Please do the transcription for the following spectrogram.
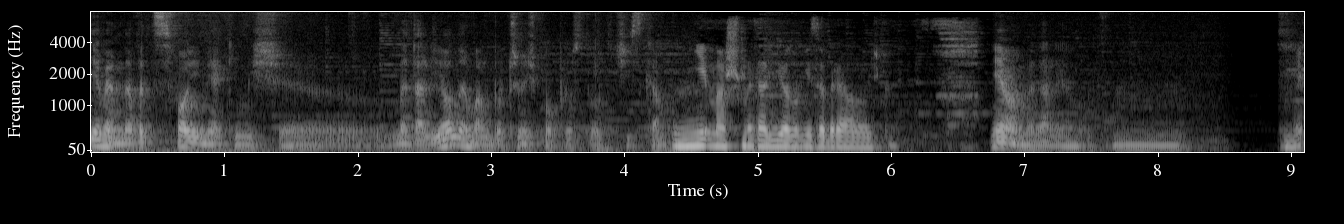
nie wiem, nawet swoim jakimś e, medalionem albo czymś po prostu odciskam. Nie masz medalionu, nie zabrałeś go. Nie mam medalionów. Mm. Nie.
